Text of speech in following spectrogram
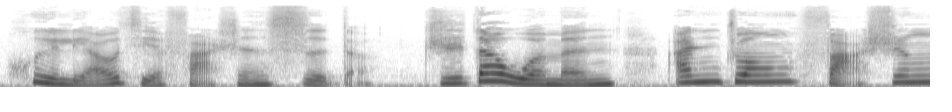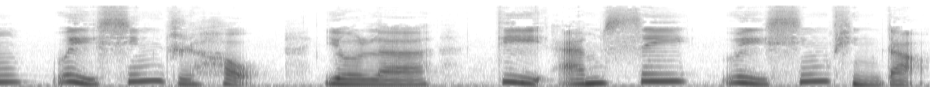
会了解法身寺的。直到我们安装法声卫星之后，有了 DMC 卫星频道，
